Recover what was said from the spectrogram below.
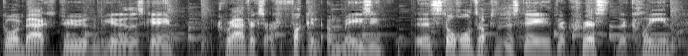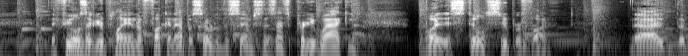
going back to the beginning of this game, graphics are fucking amazing. It still holds up to this day. They're crisp, they're clean. It feels like you're playing a fucking episode of The Simpsons. That's pretty wacky, but it's still super fun. Uh, the,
